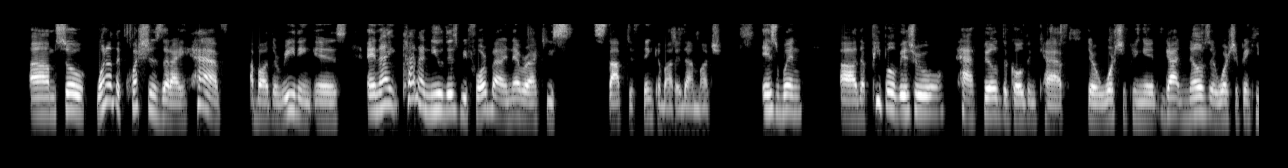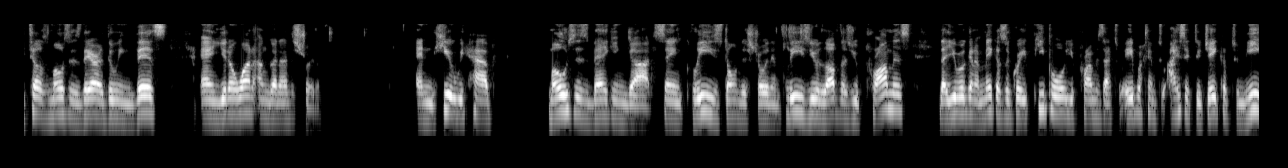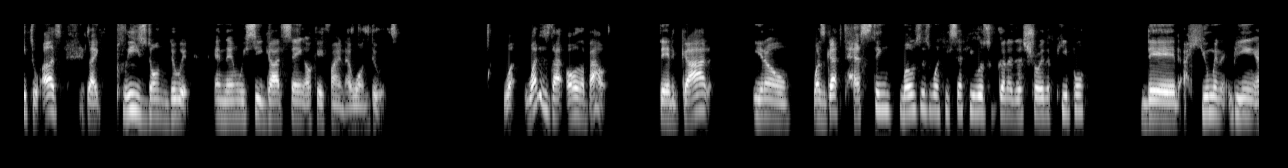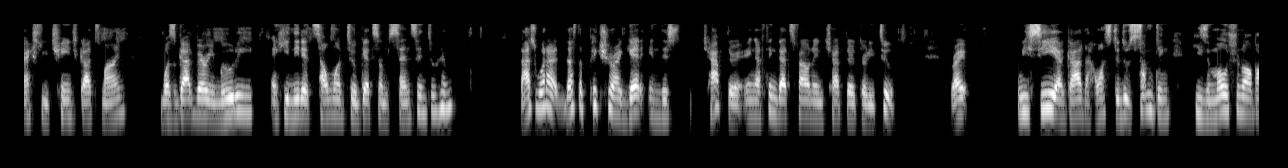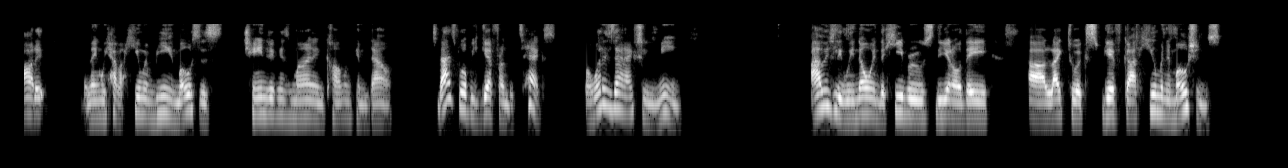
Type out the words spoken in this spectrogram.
Um, so one of the questions that I have about the reading is, and I kind of knew this before, but I never actually s- stopped to think about it that much, is when uh, the people of Israel have built the golden calf, they're worshiping it. God knows they're worshiping. He tells Moses they are doing this, and you know what? I'm gonna destroy them. And here we have Moses begging God, saying, Please don't destroy them. Please, you loved us. You promised that you were going to make us a great people. You promised that to Abraham, to Isaac, to Jacob, to me, to us. Like, please don't do it. And then we see God saying, okay, fine, I won't do it. What, what is that all about? Did God, you know, was God testing Moses when he said he was going to destroy the people? Did a human being actually change God's mind? Was God very moody and he needed someone to get some sense into him? That's what I that's the picture I get in this chapter. And I think that's found in chapter 32. Right? We see a God that wants to do something, he's emotional about it, but then we have a human being, Moses, changing his mind and calming him down. That's what we get from the text. But what does that actually mean? Obviously, we know in the Hebrews, you know, they uh, like to ex- give God human emotions.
